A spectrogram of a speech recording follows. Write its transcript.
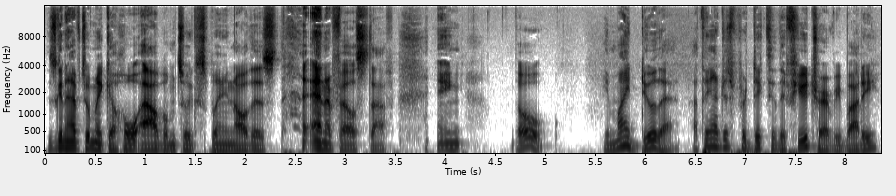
He's gonna have to make a whole album to explain all this NFL stuff, and oh, he might do that. I think I just predicted the future, everybody.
